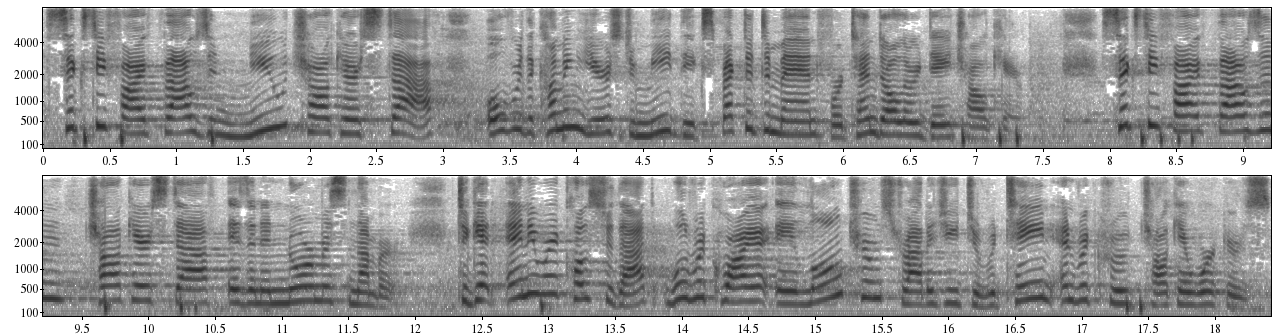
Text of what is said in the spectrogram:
65,000 new childcare staff over the coming years to meet the expected demand for $10 a day childcare. 65,000 childcare staff is an enormous number. To get anywhere close to that will require a long-term strategy to retain and recruit childcare workers.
